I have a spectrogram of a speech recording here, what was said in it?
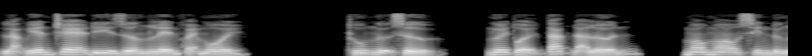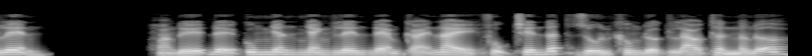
lặng yên che đi dương lên khoe môi. Thu ngự sử, ngươi tuổi tác đã lớn, mau mau xin đứng lên. Hoàng đế để cung nhân nhanh lên đem cái này phục trên đất run không được lao thần nâng đỡ.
